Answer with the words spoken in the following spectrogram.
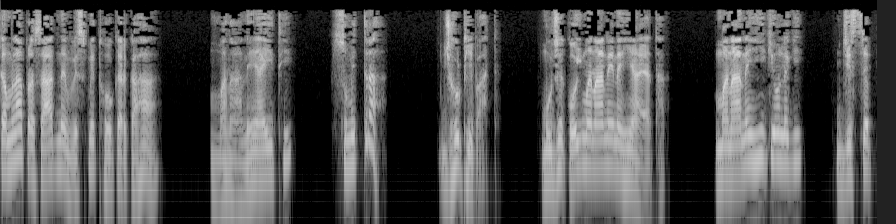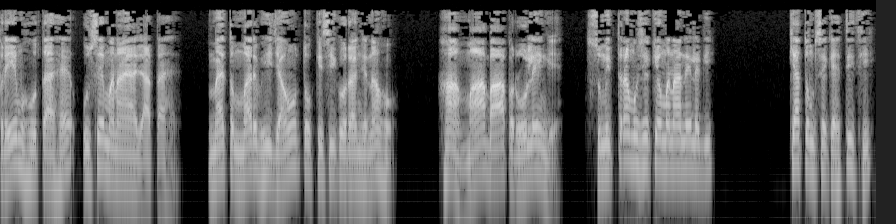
कमला प्रसाद ने विस्मित होकर कहा, मनाने आई थी? सुमित्रा, झूठी बात। मुझे कोई मनाने नहीं आया था। मनाने ही क्यों लगी? जिससे प्रेम होता है, उसे मनाया जाता है। मैं तो मर भी जाऊँ तो किसी को रंज न हो। हाँ माँ बाप रो लेंगे। सुमित्रा मुझे क्यों मनाने लगी? क्या तुमसे कहती थी?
